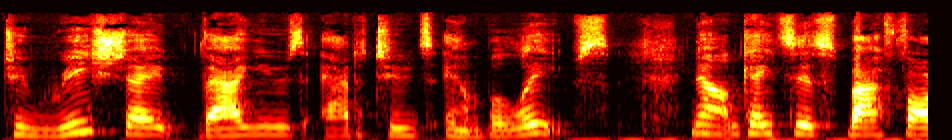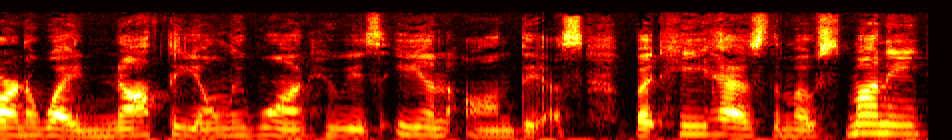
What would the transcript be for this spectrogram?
to reshape values, attitudes, and beliefs. Now, Gates is by far and away not the only one who is in on this, but he has the most money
